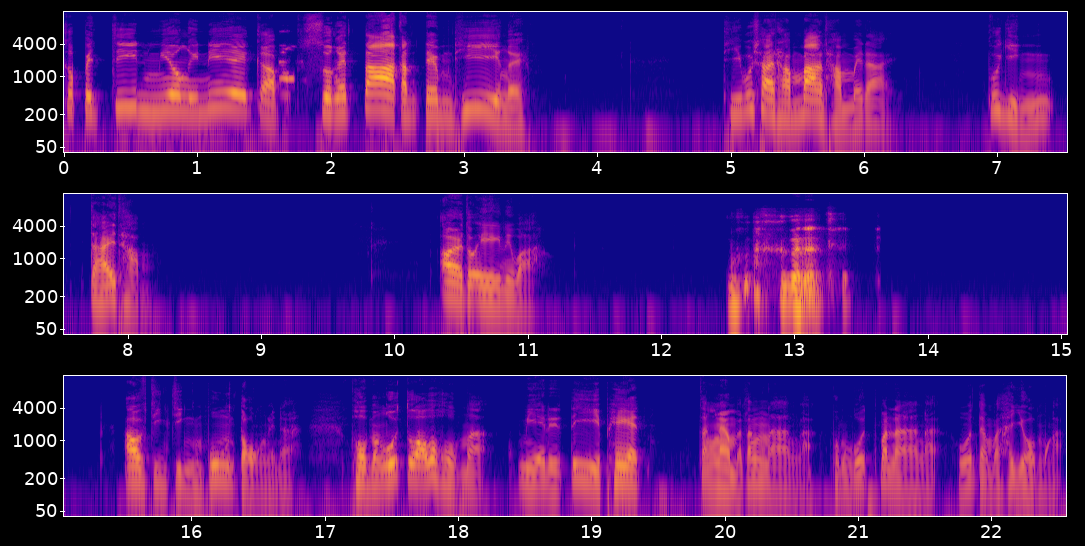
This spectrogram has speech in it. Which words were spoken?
ก็ไปจีนเมียงไอ้นี่กับซูเงต้ากันเต็มที่เลยทีผู้ชายทำบ้างทำไม่ได้ ผู้หญิงจะให้ทำเอาแต่ตัวเองนี่หว่าก็นั่นเอาจริง ๆ ผมพุ่งตรงเลยนะ ผมมังรู้ตัวว่าผมอะมีเอดิตี้เพศตั้งงานมาตั้งนานละผมรู้มานานละรู้ตั้งแต่มัธยมละ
